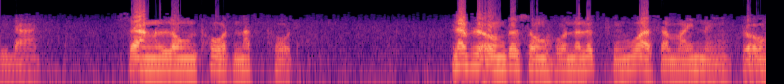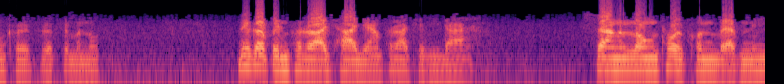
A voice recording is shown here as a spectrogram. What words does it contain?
วิดาสั่งลงโทษนักโทษ และพระองค์ก็ทรงหวนระลึกถึงว่าสมัยหนึ่ง พระองค์เคยเกิดเป็นมนุษย์ นี่ก็เป็นพระราชาอย่างพระราชบิดา สั่งลงโทษคนแบบนี้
